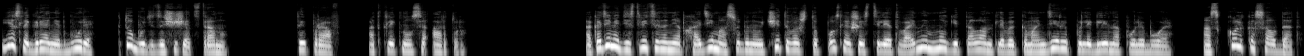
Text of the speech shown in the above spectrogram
Если грянет буря, кто будет защищать страну? Ты прав, откликнулся Артур. Академия действительно необходима, особенно учитывая, что после шести лет войны многие талантливые командиры полегли на поле боя. А сколько солдат?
